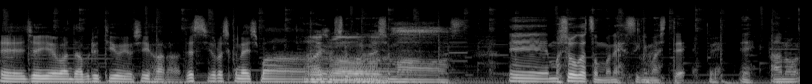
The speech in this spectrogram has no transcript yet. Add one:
えー、JA1WTO 吉原です。よろしくお願いします。お願いしますよろしくお願いします。えー、もう正月もね、過ぎまして、ええあの、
